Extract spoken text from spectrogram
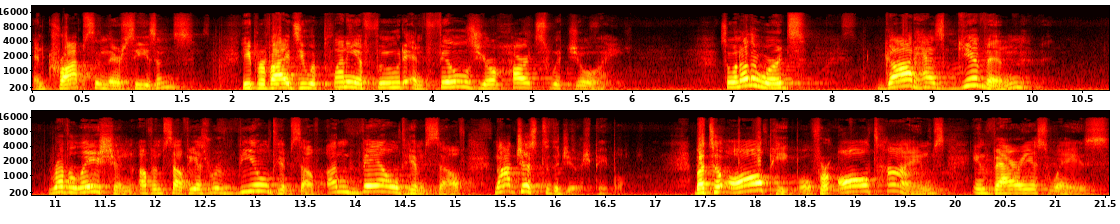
and crops in their seasons. He provides you with plenty of food and fills your hearts with joy. So, in other words, God has given revelation of himself. He has revealed himself, unveiled himself, not just to the Jewish people, but to all people for all times in various ways.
